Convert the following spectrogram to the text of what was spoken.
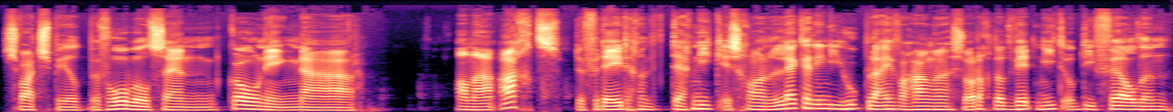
Zwart speelt bijvoorbeeld zijn koning naar Anna 8. De verdedigende techniek is gewoon lekker in die hoek blijven hangen. Zorg dat wit niet op die velden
